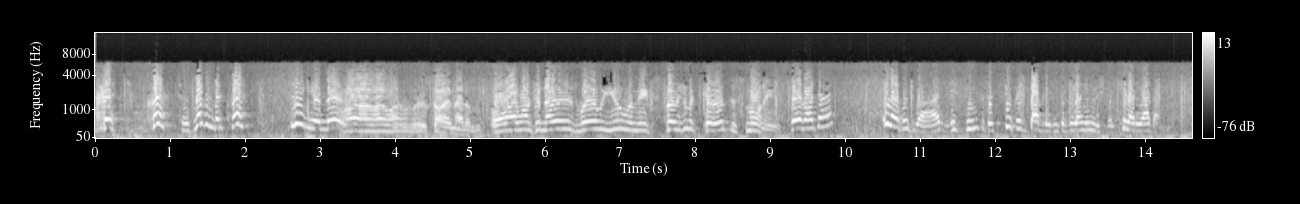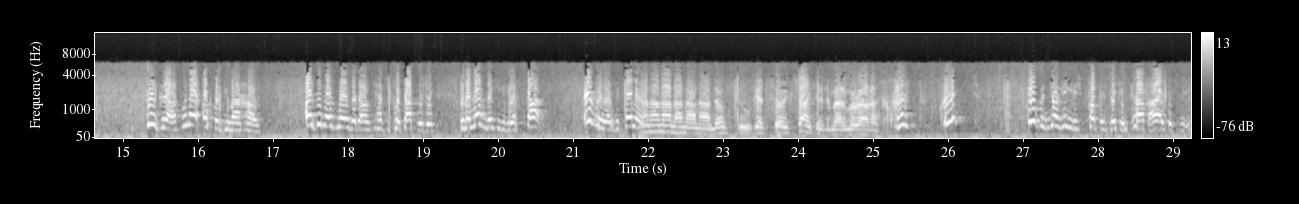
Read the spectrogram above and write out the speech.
Crest, questions, nothing but questions. Leave me Oh, alone. Am sorry, madam. All I want to know is where were you when the explosion occurred this morning? Where was I? In my boudoir, listening to the stupid babblings of the young Englishman, Hilary Adams. Sir Graf, when I offered you my house, I did not know that I would have to put up with it, with the love-making of your staff. Everywhere you follow. No, no, no, no, no, no. Don't you get so excited, Madame Verona. Quest, quest. Stupid young English puppies making carp eyes at me.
